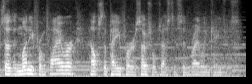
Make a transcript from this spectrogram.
So the money from Fiverr helps to pay for social justice and rattling cages.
